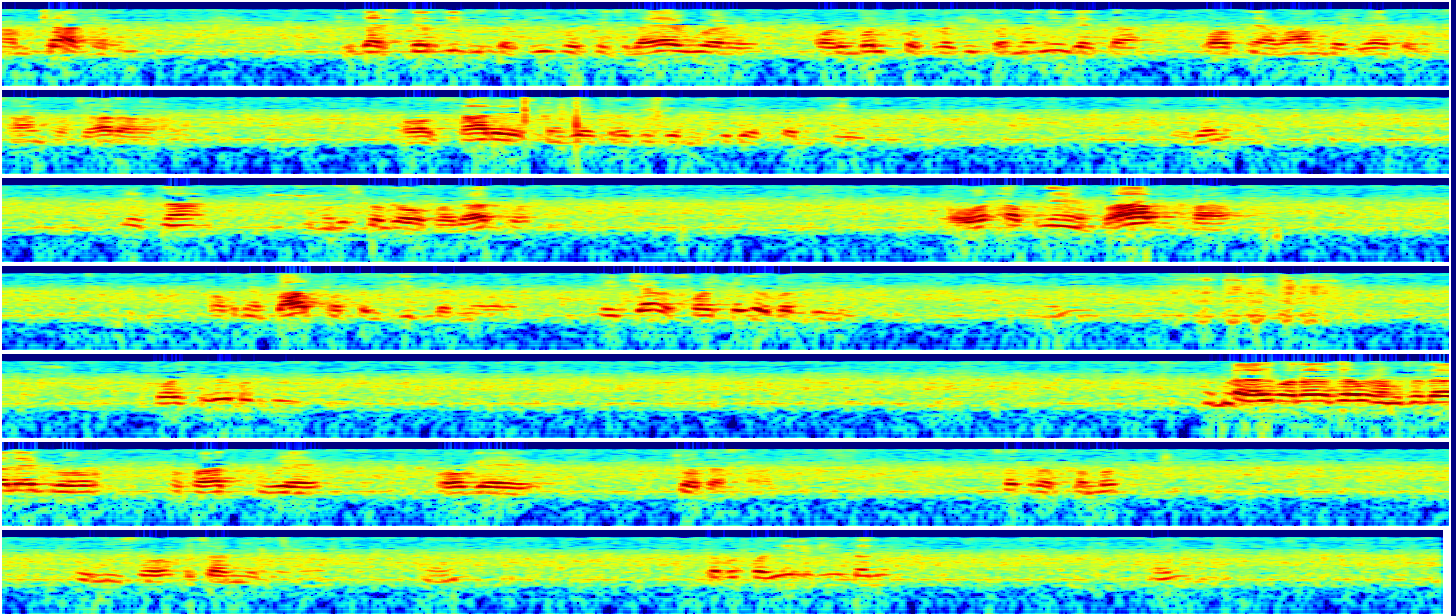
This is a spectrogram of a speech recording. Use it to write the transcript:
ہم کیا کریں؟ کہ دہشت گردی کی ترقی کو اس نے چلایا ہوا ہے اور ملک کو ترقی کرنا نہیں دیتا اور اپنے عوام کو جو ہے تو نقصان پہنچا رہا ہے۔ اور سارے اس میں جو ترقی کے منصوبے ختم کیے اتنا منسلوں کا وفادار تھا اور اپنے باپ کا اپنے باپ پر تنقید کرنے والا یہ کیا سوچ فکر بدلی نہیں سوچ فکر بدلی مولانا صاحب رحمۃ اللہ علیہ کو وفات ہوئے، ہو گئے۔ چودہ سال۔ سترہ ستمبر انیس سو پچانوے کب پڑھی لکھی تاریخ؟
